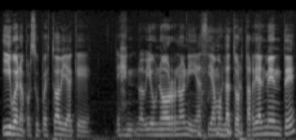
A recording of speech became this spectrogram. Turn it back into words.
Y bueno, por supuesto había que, eh, no había un horno ni hacíamos la torta realmente.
